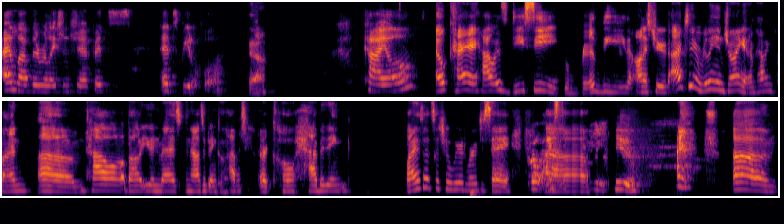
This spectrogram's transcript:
I love their relationship. It's it's beautiful. Yeah. Kyle. Okay, how is DC? Really, the honest truth. I actually am really enjoying it. I'm having fun. Um, how about you and Mez? And how's it been cohabiting or cohabiting? Why is that such a weird word to say? Oh, I uh, too. um,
